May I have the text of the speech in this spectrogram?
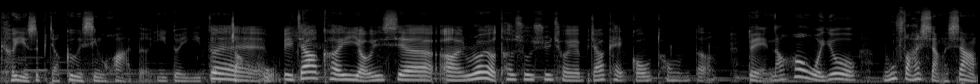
可以是比较个性化的一对一的照顾。比较可以有一些呃，如果有特殊需求，也比较可以沟通的。对，然后我又无法想象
